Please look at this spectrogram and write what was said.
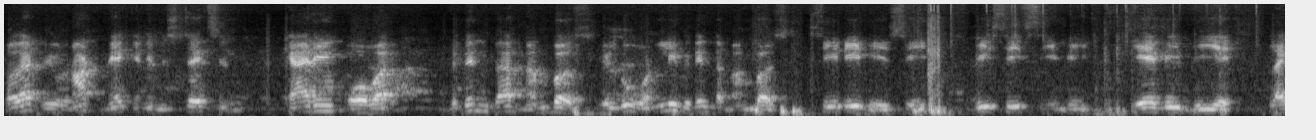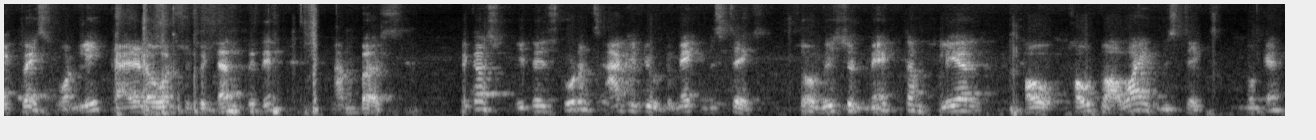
so that we will not make any mistakes in carrying over within the members. We'll do only within the members CD, BC, CB, AB, BA. Likewise, only carried over should be done within members because it is students' attitude to make mistakes. So we should make them clear how, how to avoid mistakes. Okay.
